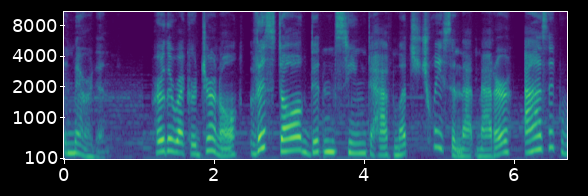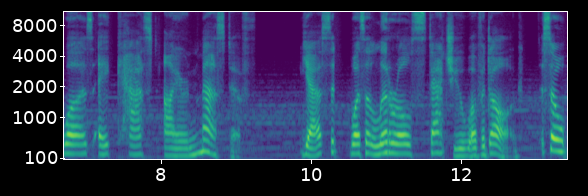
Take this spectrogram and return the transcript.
in Meriden. Per the Record Journal, this dog didn't seem to have much choice in that matter, as it was a cast iron mastiff. Yes, it was a literal statue of a dog, so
